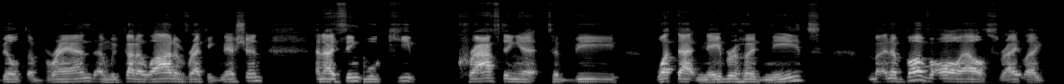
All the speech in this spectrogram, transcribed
built a brand and we've got a lot of recognition and I think we'll keep crafting it to be what that neighborhood needs. And above all else, right? Like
